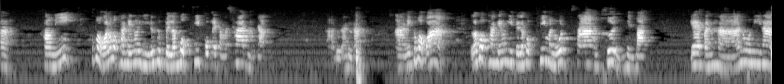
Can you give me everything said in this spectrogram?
อะคราวนี้เขาบอกว่าระบบทางเทคโนโลยีก็คือเป็นระบบที่พบในธรรมชาติเหมือนกัน ดูนะดูนะอ่านี่เขาบอกว่า ระบบทางเทคโนโลยีเป็นระบบที่มนุษย์สร้างขึ้นเห็นปะแก้ปัญหาโน่นนี่นั่น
